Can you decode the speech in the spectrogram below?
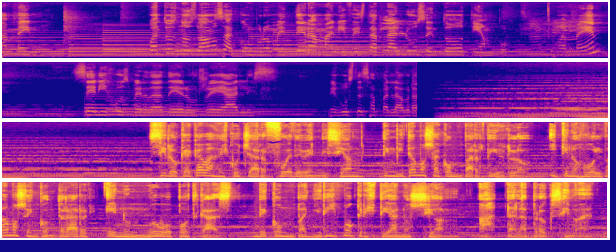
Amén. ¿Cuántos nos vamos a comprometer a manifestar la luz en todo. Ser hijos verdaderos, reales. Me gusta esa palabra. Si lo que acabas de escuchar fue de bendición, te invitamos a compartirlo y que nos volvamos a encontrar en un nuevo podcast de Compañerismo Cristiano Sion. Hasta la próxima.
